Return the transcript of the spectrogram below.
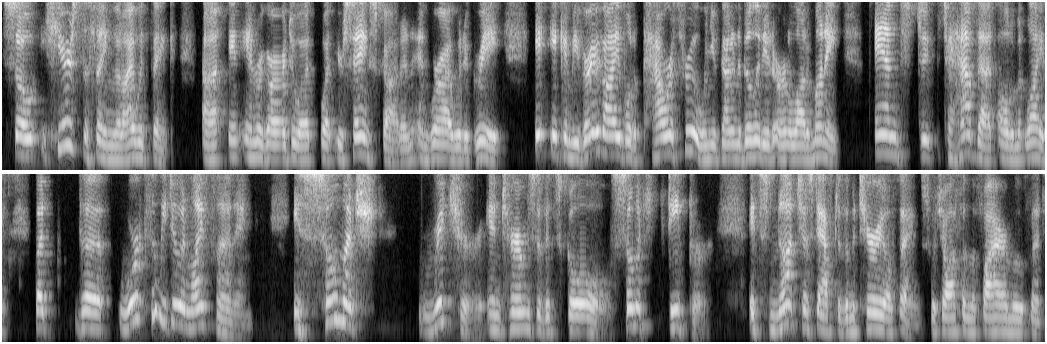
So here's the thing that i would think uh, in, in regard to what, what you're saying, Scott, and, and where I would agree. It, it can be very valuable to power through when you've got an ability to earn a lot of money and to, to have that ultimate life. But the work that we do in life planning is so much richer in terms of its goals, so much deeper. It's not just after the material things, which often the fire movement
